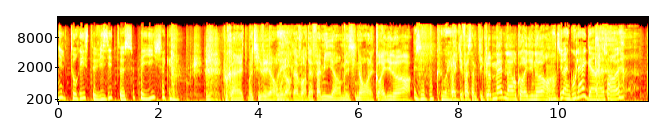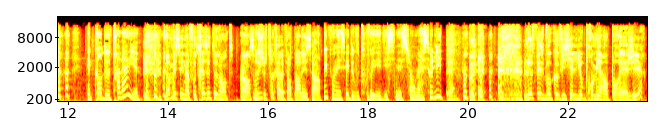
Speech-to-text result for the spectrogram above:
000 touristes visitent ce pays chaque année. Faut quand même être motivé, hein. ou alors d'avoir de la famille, hein. mais sinon, la Corée du Nord. J'avoue que ouais. Faudrait qu'il fasse un petit club med, là, en Corée du Nord. Mon Dieu, un goulag, hein, genre, euh, des camps de travail. Non, mais c'est une info très étonnante. Hein, Oui. Je suis sûr que ça va faire parler ça. Oui, puis on essaye de vous trouver des destinations insolites. Le Facebook officiel Lyon Première pour réagir.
